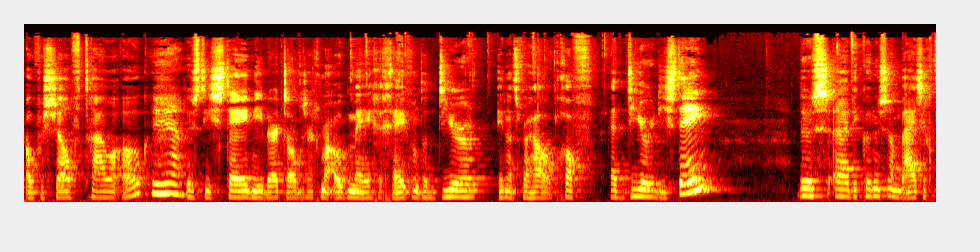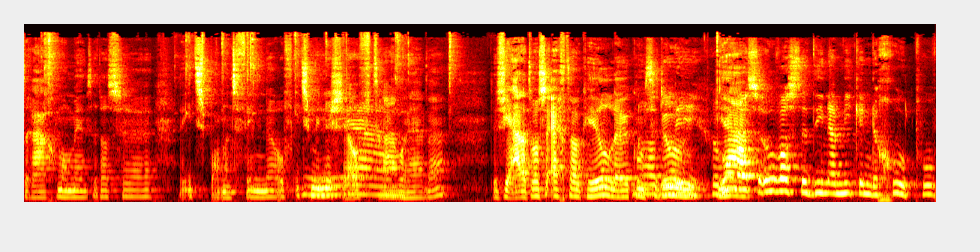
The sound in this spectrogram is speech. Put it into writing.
over zelfvertrouwen ook. Ja. Dus die steen die werd dan zeg maar ook meegegeven. Want het dier in het verhaal gaf het dier die steen. Dus eh, die kunnen ze dan bij zich dragen op momenten dat ze iets spannend vinden of iets minder Ja. zelfvertrouwen hebben. Dus ja, dat was echt ook heel leuk om Wat te doen. lief. Hoe, ja. was, hoe was de dynamiek in de groep? Hoe,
